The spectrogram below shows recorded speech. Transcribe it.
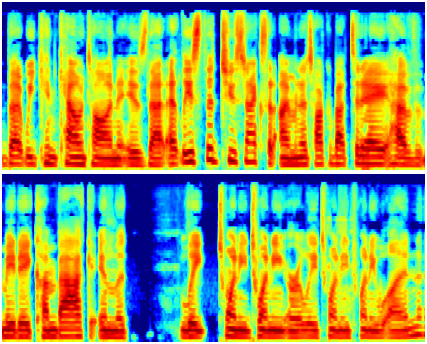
that we can count on is that at least the two snacks that I'm going to talk about today have made a comeback in the late 2020, early 2021.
